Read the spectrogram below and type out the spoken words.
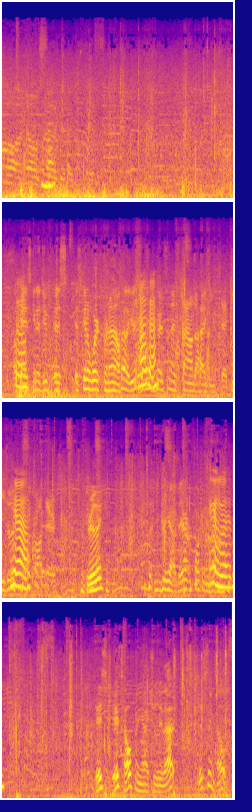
Oh no, it's not a good hiking stick. Okay, So- it's gonna do. It's it's gonna work for now. Bro, you're the Okay. only person that's found a hiking stick. These other Yeah. people brought theirs. Really? Yeah, they aren't fucking You can go ahead. It's it's helping actually. That this thing helps.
